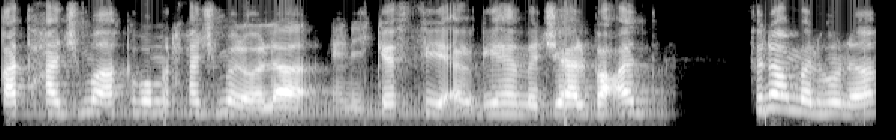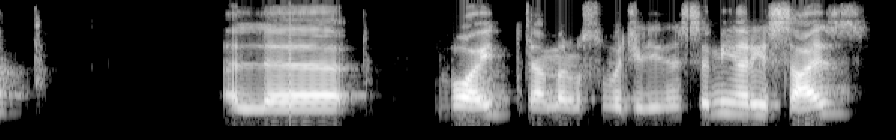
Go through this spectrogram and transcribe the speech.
قد حجمه أكبر من حجمه ولا لا يعني يكفي بها مجال بعد. فنعمل هنا ال void نعمل مصفوفة جديدة نسميها resize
